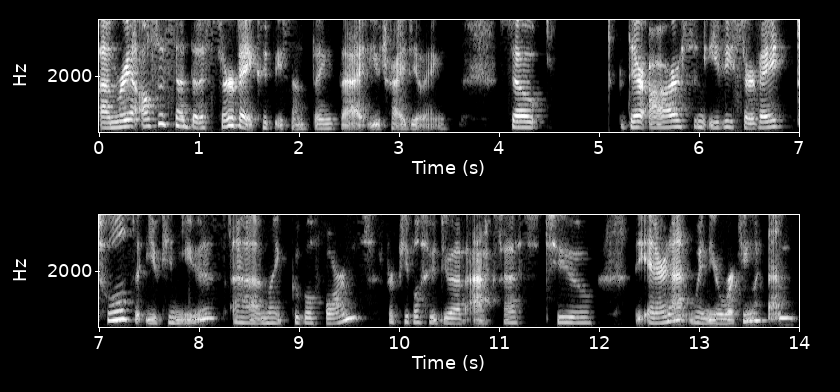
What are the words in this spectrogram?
Um, Maria also said that a survey could be something that you try doing. So there are some easy survey tools that you can use, um, like Google Forms for people who do have access to the internet when you're working with them.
